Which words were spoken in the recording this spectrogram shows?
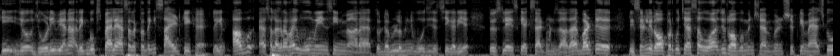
की जो जोड़ी भी है ना रिकबुक्स पहले ऐसा लगता था कि साइड किक है, लेकिन अब ऐसा लग रहा है भाई वो मेन सीन में आ रहा है तो डब्ल्यू डब्ल्यू ने वो चीज़ अच्छी करी है तो इसलिए इसकी एक्साइटमेंट ज़्यादा है। बट रिसेंटली रॉ पर कुछ ऐसा हुआ जो रॉ वुमेंस चैंपियनशिप के मैच को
